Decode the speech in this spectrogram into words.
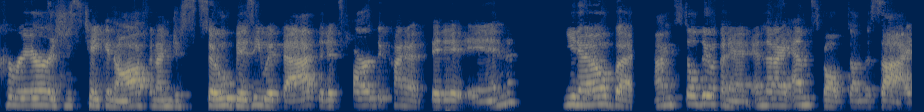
career is just taken off and I'm just so busy with that that it's hard to kind of fit it in, you know, but I'm still doing it. And then I Emsculpt on the side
